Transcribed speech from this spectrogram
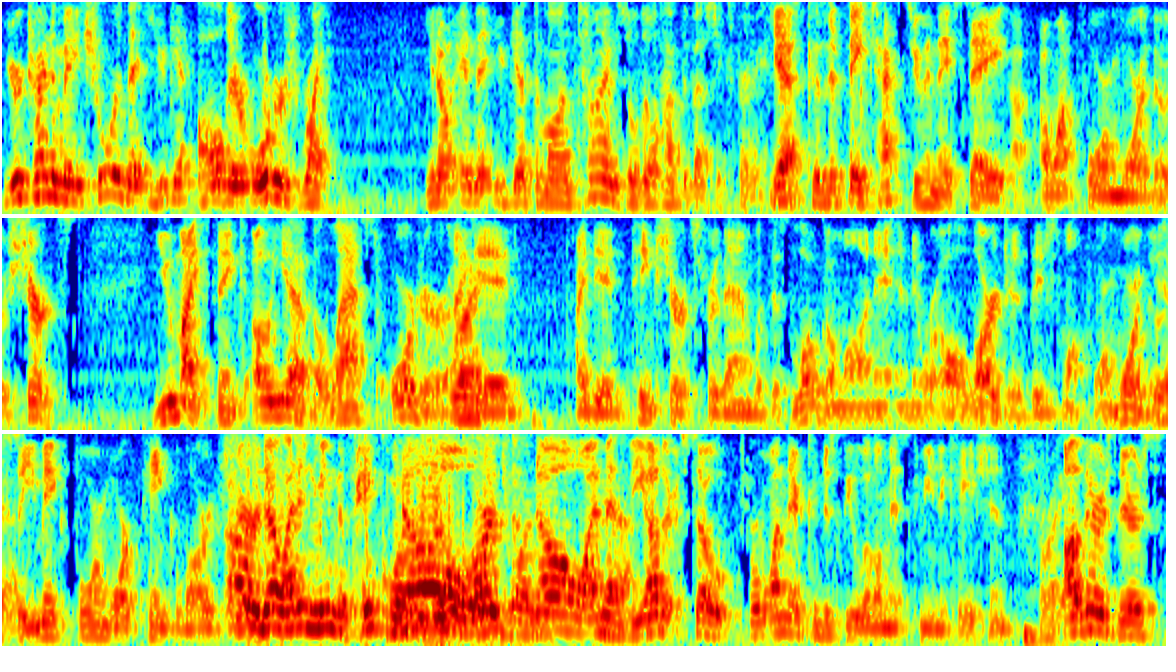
You're trying to make sure that you get all their orders right, you know, and that you get them on time so they'll have the best experience. Yeah, because if they text you and they say, "I want four more of those shirts," you might think, "Oh yeah, the last order I did, I did pink shirts for them with this logo on it, and they were all larges. They just want four more of those. Yeah. So you make four more pink large shirts. Oh no, I didn't mean the pink ones. No, the large ones. no, I meant Yeah. the other. So for one, there could just be little miscommunications. Right. Others, there's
